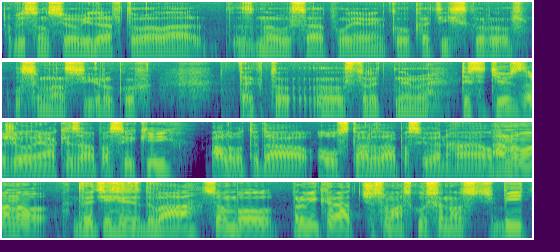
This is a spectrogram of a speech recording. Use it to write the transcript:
aby som si ho vydraftoval a znovu sa po neviem koľkatých skoro 18 rokoch takto uh, stretneme. Ty si tiež zažil nejaké zápasíky, alebo teda All-Star zápasy v NHL? Áno, áno. 2002 som bol prvýkrát, čo som mal skúsenosť byť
